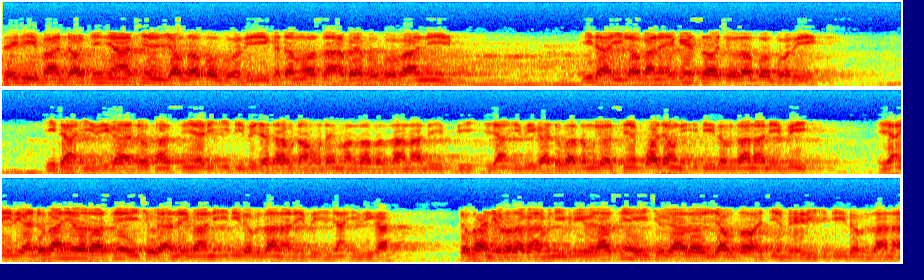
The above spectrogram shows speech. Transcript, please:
ဒိဋ္ဌိပါတော်ပညာဖြင့်ရောက်သောပုဂ္ဂိုလ်သည်ကတမောစအဘယ်ပုဂ္ဂိုလ်ပါနည်း ဣဒာဤလောက၌ဧကေသောချိုသောပုဂ္ဂိုလ်သည်ဣဒာဤဒီကဒုက္ခဆင်းရဲ၏ဣတိတယထာဥတံဟောတိုင်းမန္ဇပဇာနာတိပိအယံဤဒီကဒုက္ခသမုဒယဆင်းရဲပွားကြောင်း၏ဣတိသောပဇာနာတိပိအယံဤဒီကဒုက္ခនិရောဓဆင်းရဲချိုရနိဗ္ဗာန်၏ဣတိသောပဇာနာတိပိအယံဤဒီကဒုက္ခនិရောဓဂာမဏိပရိဝရဆင်းရဲချိုရသောရောက်သောအကျင့်ပေ၏ဣတိသောပဇာနာ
